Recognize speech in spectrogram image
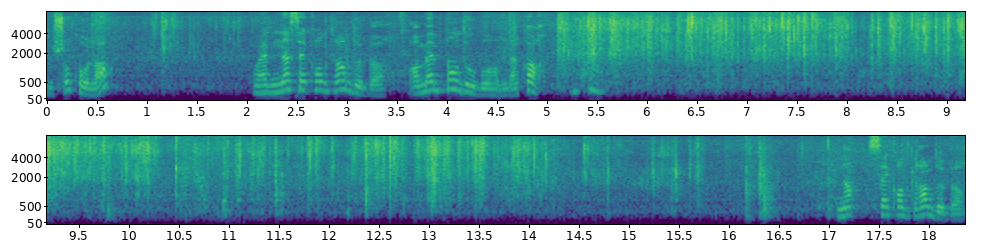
de chocolat وعندنا 50 grammes de beurre en même temps ندوبوهم d'accord هنا 50 grammes de beurre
